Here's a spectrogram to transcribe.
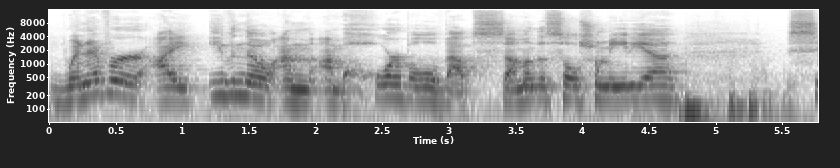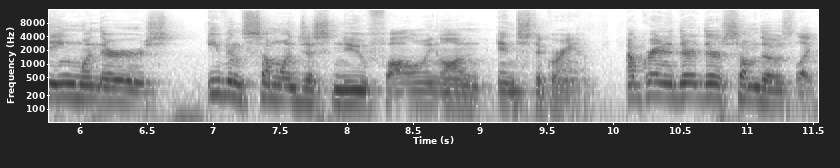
Whenever I, even though I'm I'm horrible about some of the social media, seeing when there's even someone just new following on Instagram. Now, granted, there there's some of those like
